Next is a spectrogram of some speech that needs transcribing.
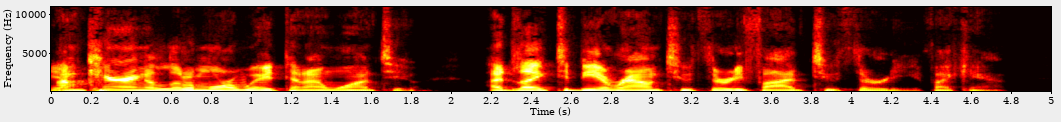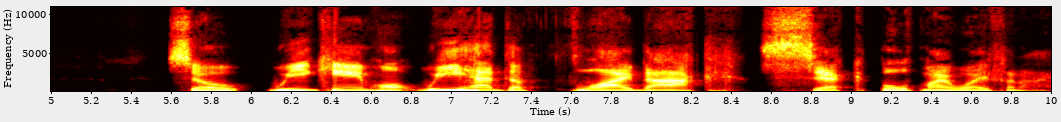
Yeah. I'm carrying a little more weight than I want to. I'd like to be around 235, 230 if I can. So we came home. We had to fly back sick, both my wife and I.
